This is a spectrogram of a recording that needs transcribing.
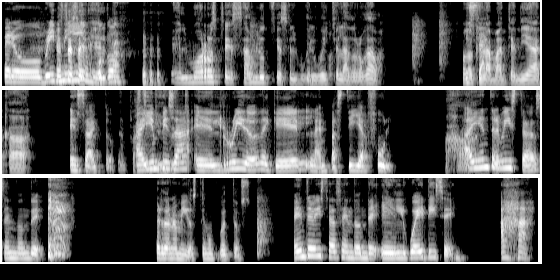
Pero Britney Este es el, un poco. El, morro este Sam Lutfi es el, el güey que la drogaba. Bueno, que la mantenía acá. Exacto. Ahí empieza el ruido de que él la empastilla full. Ajá. Hay entrevistas en donde, perdón amigos, tengo un poco de tos. Hay entrevistas en donde el güey dice, ajá,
